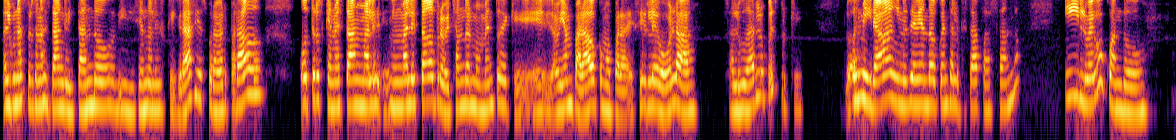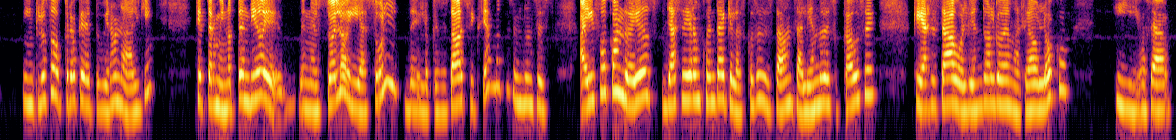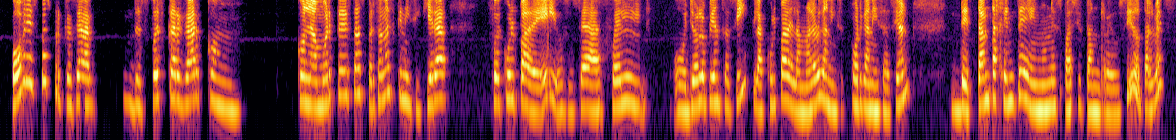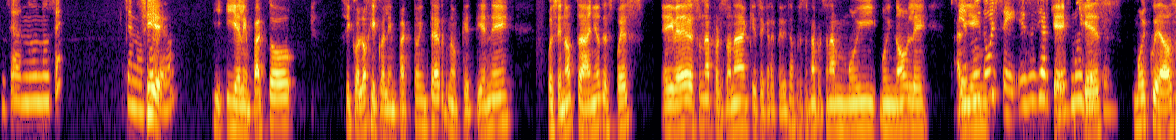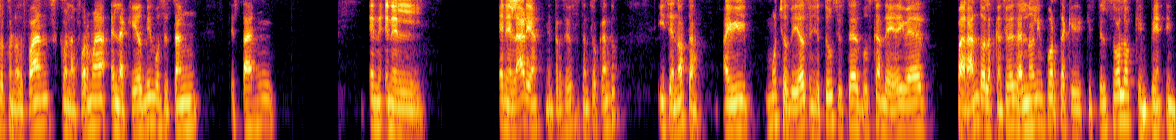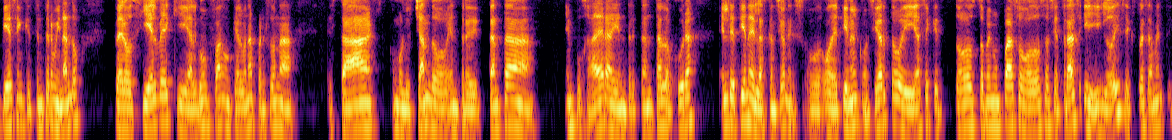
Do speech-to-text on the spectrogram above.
algunas personas estaban gritando y diciéndoles que gracias por haber parado, otros que no estaban mal, en mal estado aprovechando el momento de que habían parado como para decirle hola, saludarlo, pues porque lo admiraban y no se habían dado cuenta de lo que estaba pasando. Y luego cuando incluso creo que detuvieron a alguien, que terminó tendido eh, en el suelo y azul de lo que se estaba asfixiando. Pues entonces ahí fue cuando ellos ya se dieron cuenta de que las cosas estaban saliendo de su cauce, que ya se estaba volviendo algo demasiado loco. Y, o sea, pobres, pues, porque, o sea, después cargar con, con la muerte de estas personas que ni siquiera fue culpa de ellos, o sea, fue el, o yo lo pienso así, la culpa de la mala organización de tanta gente en un espacio tan reducido, tal vez. O sea, no, no sé. Se me ocurre. Sí, y, el impacto psicológico, el impacto interno que tiene, pues se nota años después. Eddie Vedder es una persona que se caracteriza por ser una persona muy, muy noble. Sí, es muy dulce, eso es cierto, es muy que es muy cuidadoso con los fans, con la forma en la que ellos mismos están, están en, en el en el área mientras ellos están tocando y se nota. Hay muchos videos en YouTube, si ustedes buscan de Eddie parando las canciones, a él no le importa que, esté el solo, que empiecen, que estén terminando, pero si él ve que algún fan o que alguna persona está como luchando entre tanta empujadera y entre tanta locura, él detiene las canciones o, detiene el concierto y hace que todos tomen un paso o dos hacia atrás y, lo dice expresamente.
